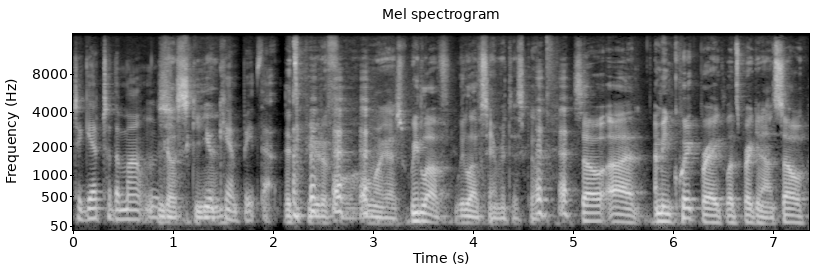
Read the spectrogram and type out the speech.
to get to the mountains. Go skiing. You can't beat that. It's beautiful. oh my gosh, we love we love San Francisco. So, uh, I mean, quick break. Let's break it down. So,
